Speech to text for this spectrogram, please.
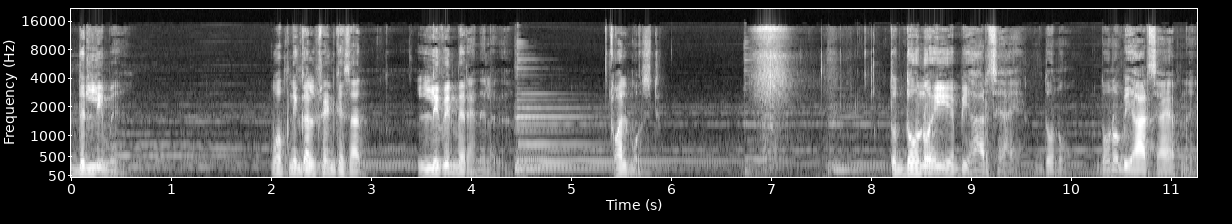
दिल्ली में वो अपनी गर्लफ्रेंड के साथ लिव इन में रहने लगा ऑलमोस्ट तो दोनों ही ये बिहार से आए। दोनों दोनों बिहार से आए अपने।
